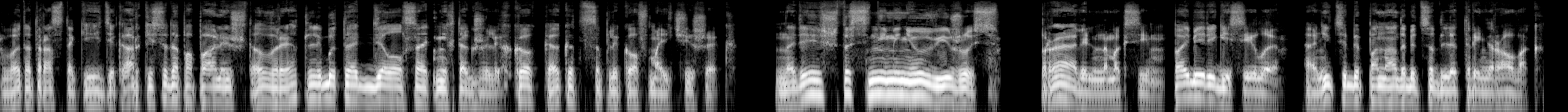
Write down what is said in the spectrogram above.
в этот раз такие дикарки сюда попали, что вряд ли бы ты отделался от них так же легко, как от сопляков-мальчишек. Надеюсь, что с ними не увижусь. Правильно, Максим, побереги силы. Они тебе понадобятся для тренировок.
